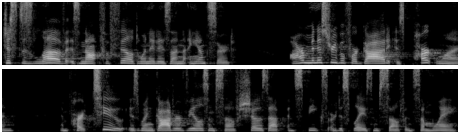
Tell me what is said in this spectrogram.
just as love is not fulfilled when it is unanswered. Our ministry before God is part one, and part two is when God reveals himself, shows up, and speaks or displays himself in some way.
